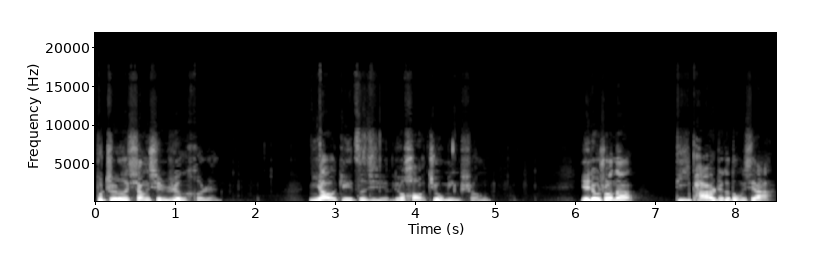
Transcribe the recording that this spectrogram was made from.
不值得相信任何人。你要给自己留好救命绳。也就是说呢，底盘这个东西啊，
